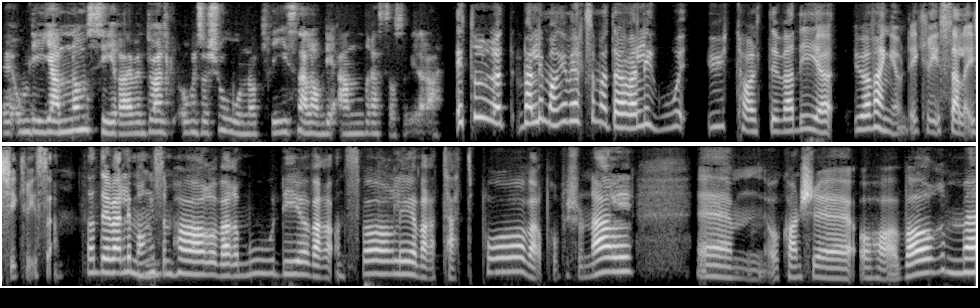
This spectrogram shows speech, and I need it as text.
eh, om de gjennomsyrer eventuelt organisasjonen og krisen, eller om de endres osv.? Jeg tror at veldig mange virksomheter har veldig gode uttalte verdier, uavhengig om det er krise eller ikke krise. Det er veldig mange mm. som har å være modig, å være ansvarlig, å være tett på, å være profesjonell. Um, og kanskje å ha varme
